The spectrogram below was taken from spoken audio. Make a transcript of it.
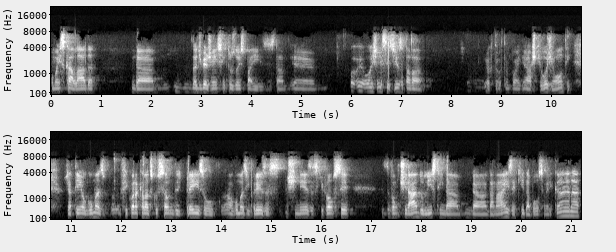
uma escalada da, da divergência entre os dois países. Tá? É, hoje, esses dias eu estava acho que hoje, ontem, já tem algumas, ficou naquela discussão de três ou algumas empresas chinesas que vão ser, vão tirar do listing da, da, da aqui, da Bolsa Americana,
